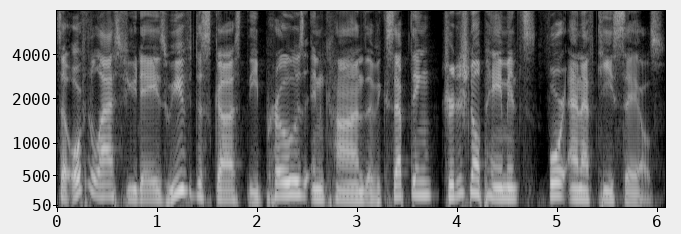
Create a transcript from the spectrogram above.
So, over the last few days, we've discussed the pros and cons of accepting traditional payments for NFT sales.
